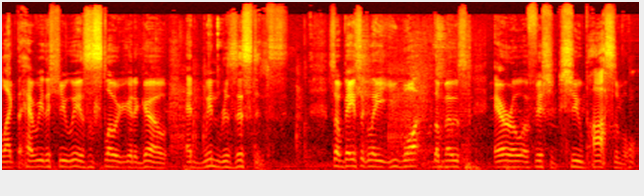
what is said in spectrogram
Like the heavier the shoe is, the slower you're gonna go, and wind resistance. So basically, you want the most aero efficient shoe possible.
